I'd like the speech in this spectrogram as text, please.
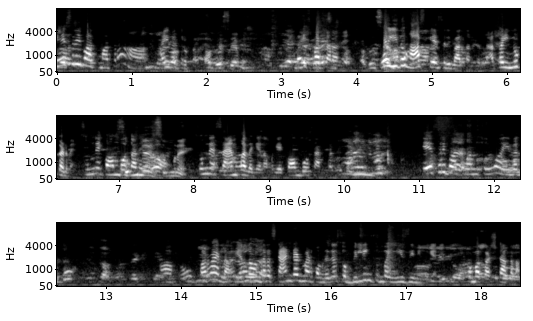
ಕೇಸರಿ ಬಾತ್ ಮಾತ್ರ ಐವತ್ತು ರೂಪಾಯಿ. ರೈಸ್ ತರನೇ. ಓ ಇದು ಹಾಫ್ ಕೇಸರಿ ಬಾತ್ ಅನ್ಸುತ್ತೆ. ಅಥವಾ ಇನ್ನೂ ಕಡಿಮೆ. ಸುಮ್ನೆ ಕಾಂಬೋ ತಾನೇ. ಸುಮ್ನೆ. ಸ್ಯಾಂಪಲ್ಗೆ ನಮಗೆ ಕಾಂಬೋ ಸ್ಯಾಂಪಲ್ ಕೇಸರಿ ಬಾತ್ ಒಂದು ಫುಲ್ಲು ಐವತ್ತು. ಪರವಾಗಿಲ್ಲ. ಎಲ್ಲ ಒಂಥರ ಸ್ಟ್ಯಾಂಡರ್ಡ್ ಮಾಡ್ಕೊಂಡಿದ್ದಾರೆ ಸೊ ಬಿಲ್ಲಿಂಗ್ ತುಂಬಾ ಈಸಿ ನಿಮಗೆ. ತುಂಬಾ ಕಷ್ಟ ಆಗಲ್ಲ.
